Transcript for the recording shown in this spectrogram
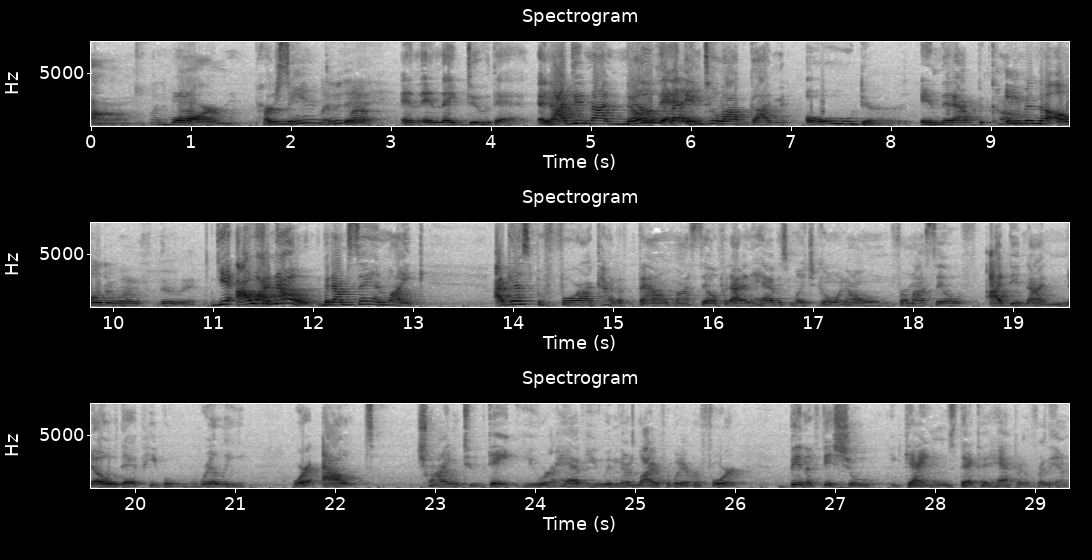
um, warm But person men do that. and and they do that and Yeah. i did not know They'll that say- until i've gotten older and that i've become Even the older ones do it. yeah oh i know but i'm saying like i guess before i kind of found myself and i didn't have as much going on for myself i did not know that people really were out trying to date you or have you in their life or whatever for beneficial gains that could happen for them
